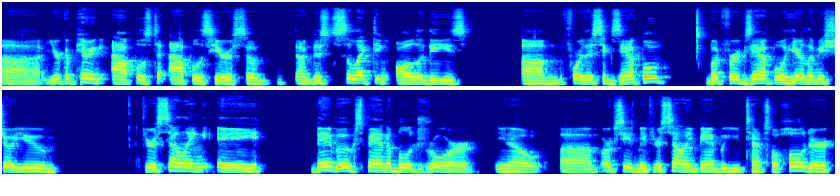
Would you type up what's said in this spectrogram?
uh, you're comparing apples to apples here. So I'm just selecting all of these um, for this example. But for example, here, let me show you if you're selling a bamboo expandable drawer, you know, um, or excuse me, if you're selling bamboo utensil holder,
